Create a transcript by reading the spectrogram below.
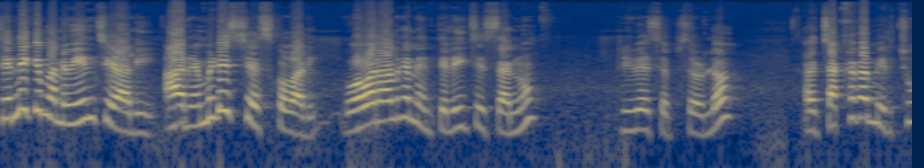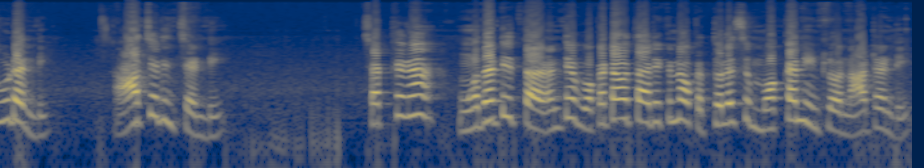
శనికి మనం ఏం చేయాలి? ఆ రెమెడీస్ చేసుకోవాలి. ఓవరాల్గా నేను తెలియచేశాను ప్రీవియస్ ఎపిసోడ్లో. అది చక్కగా మీరు చూడండి. ఆచరించండి. చక్కగా మొదటి తా అంటే ఒకటవ తారీఖున ఒక తులసి మొక్కని ఇంట్లో నాటండి.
